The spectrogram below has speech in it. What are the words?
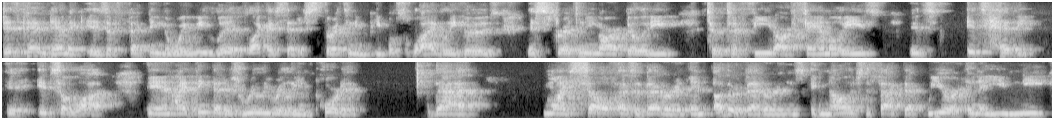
this pandemic is affecting the way we live. Like I said, it's threatening people's livelihoods, it's threatening our ability to, to feed our families. It's it's heavy. It, it's a lot. And I think that is really, really important that myself as a veteran and other veterans acknowledge the fact that we are in a unique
